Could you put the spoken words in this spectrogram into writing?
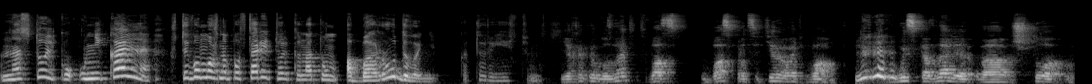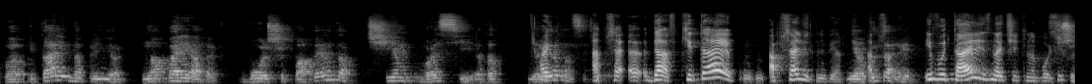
настолько уникальное, что его можно повторить только на том оборудовании, которое есть у нас. Я хотел бы знать, вас, вас процитировать вам. Вы сказали, э, что в Италии, например, на порядок больше патентов, чем в России. Это я А- верно? Абсо- э, Да, в Китае абсолютно верно. Не, в Италии. И в Италии значительно больше Слушайте,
